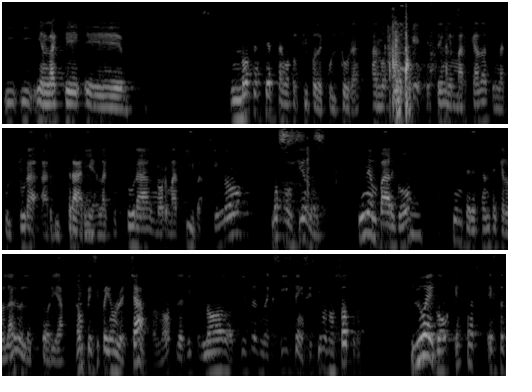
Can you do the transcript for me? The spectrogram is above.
y, en la que eh, no se aceptan otro tipo de culturas, a no ser que estén enmarcadas en la cultura arbitraria, en la cultura normativa. Si no, no funcionan. Sin embargo, es interesante que a lo largo de la historia, a un principio hay un rechazo, ¿no? Se les dice, no, dioses no existen, existimos nosotros. Luego, estas, estas,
